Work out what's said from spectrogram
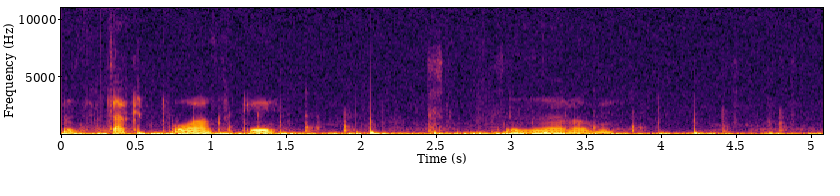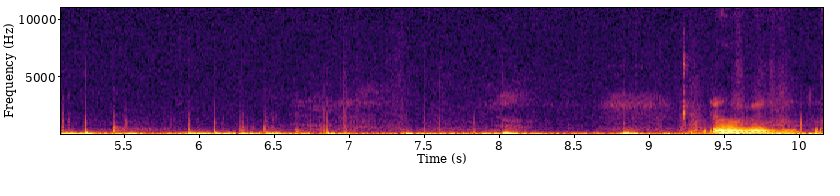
No to Taki płaski. Co zarobi? No wiem, to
